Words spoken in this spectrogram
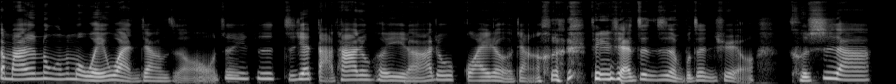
干嘛要弄得那么委婉这样子哦？这一次直接打他就可以了，他就乖了，这样 听起来政治很不正确哦。可是啊。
